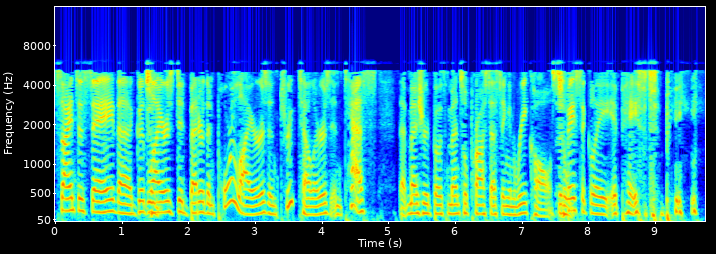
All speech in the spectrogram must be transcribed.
Scientists say the good liars did better than poor liars and truth tellers in tests that measured both mental processing and recall. So, So- basically, it pays to be.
